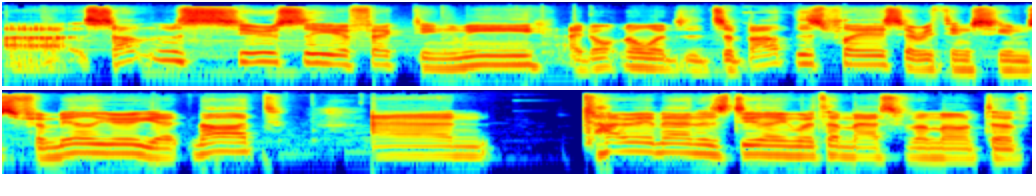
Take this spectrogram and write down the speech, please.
Uh, something's seriously affecting me. I don't know what it's about this place. Everything seems familiar, yet not. And Highwayman is dealing with a massive amount of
